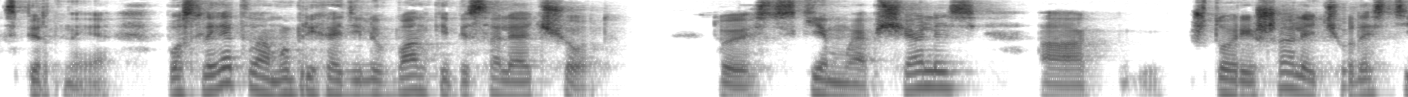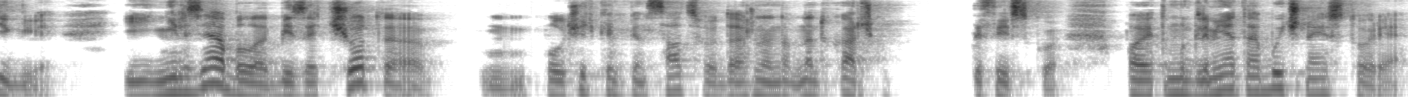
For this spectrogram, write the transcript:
спиртные. После этого мы приходили в банк и писали отчет. То есть с кем мы общались, что решали, чего достигли. И нельзя было без отчета получить компенсацию даже на, на эту карточку представительскую. Поэтому для меня это обычная история.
